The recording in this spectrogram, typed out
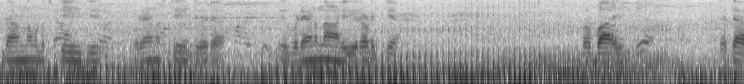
ഇതാണ് നമ്മുടെ സ്റ്റേജ് ഇവിടെയാണ് സ്റ്റേജ് വരിക. ഇവിടെയാണ് നാളികേരം അടയ്ക്കുക. അപ്പോൾ ബായ് ടാറ്റാ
